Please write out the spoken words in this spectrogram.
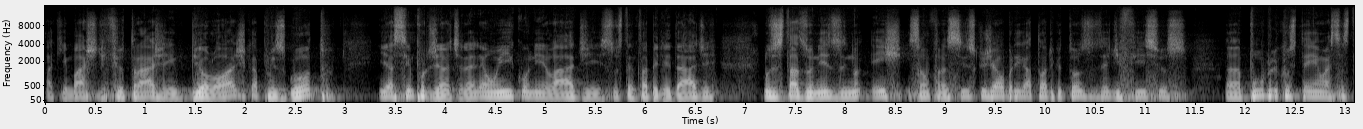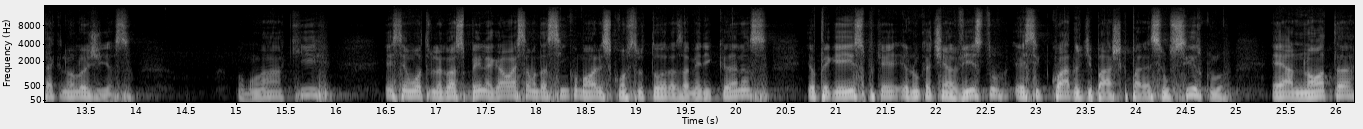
aqui embaixo, de filtragem biológica para o esgoto e assim por diante. Né? Ele é um ícone lá de sustentabilidade. Nos Estados Unidos, em São Francisco, já é obrigatório que todos os edifícios uh, públicos tenham essas tecnologias. Vamos lá, aqui. Esse é um outro negócio bem legal. Essa é uma das cinco maiores construtoras americanas. Eu peguei isso porque eu nunca tinha visto. Esse quadro de baixo, que parece um círculo, é a nota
